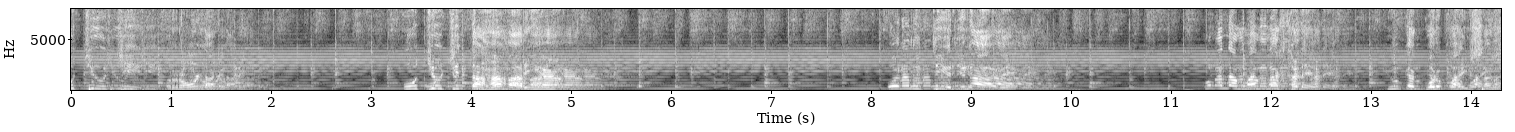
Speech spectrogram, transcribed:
ਉੱਚੀ ਉੱਚੀ ਰੋਣ ਲੱਗ ਪਏ। ਉੱਚੀ ਉੱਚੀ ਤਾਹਾਂ ਮਾਰੀਆਂ। ਉਹਨਾਂ ਨੂੰ ਧੀਰਜ ਨਾ ਆਵੇ। ਉਹਨਾਂ ਦਾ ਮਨ ਨਾ ਖੜੇ, ਕਿਉਂਕਿ ਗੁਰ ਭਾਈ ਸਨ।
